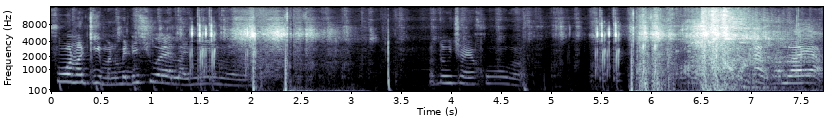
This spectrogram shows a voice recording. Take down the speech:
โฟนอากิมันไม่ได้ช่วยอะไรแม่งเลย มันต้องใช้คู่กับทำไรอะ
